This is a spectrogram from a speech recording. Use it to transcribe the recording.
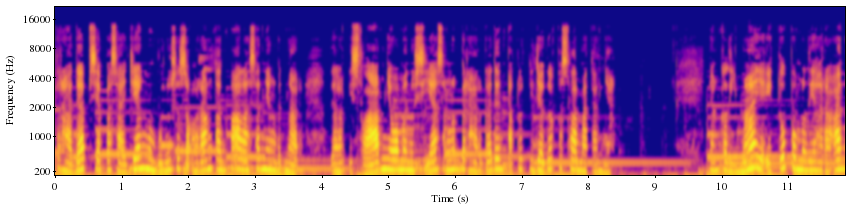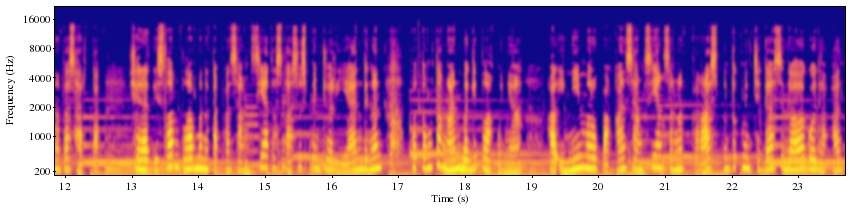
terhadap siapa saja yang membunuh seseorang tanpa alasan yang benar. Dalam Islam, nyawa manusia sangat berharga dan patut dijaga keselamatannya. Yang kelima yaitu pemeliharaan atas harta. Syariat Islam telah menetapkan sanksi atas kasus pencurian dengan potong tangan bagi pelakunya. Hal ini merupakan sanksi yang sangat keras untuk mencegah segala godaan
